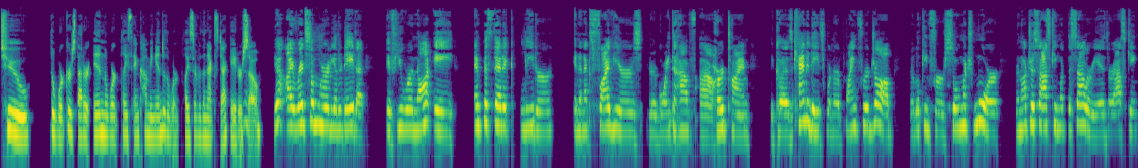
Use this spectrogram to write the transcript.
to the workers that are in the workplace and coming into the workplace over the next decade or Yeah. so. Yeah, I read somewhere the other day that if you were not a empathetic leader in the next five years, you're going to have a hard time because candidates, when they're applying for a job, they're looking for so much more. They're not just asking what the salary is; they're asking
